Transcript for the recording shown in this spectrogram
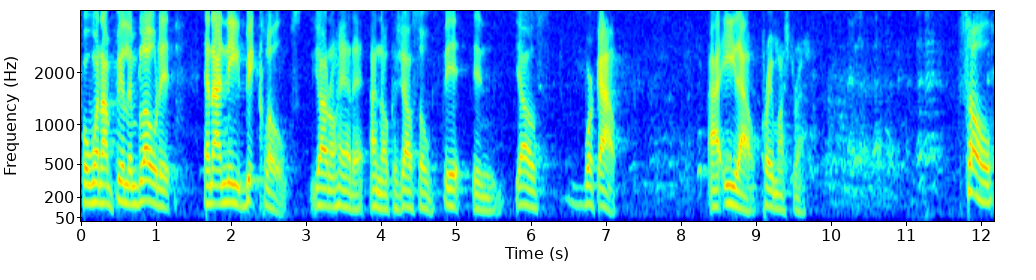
for when I'm feeling bloated and I need big clothes. Y'all don't have that. I know because y'all so fit and y'all work out. I eat out. Pray my strength. So,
